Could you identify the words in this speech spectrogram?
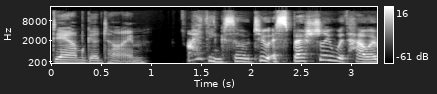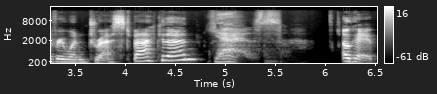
damn good time. I think so too, especially with how everyone dressed back then. Yes. Okay,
